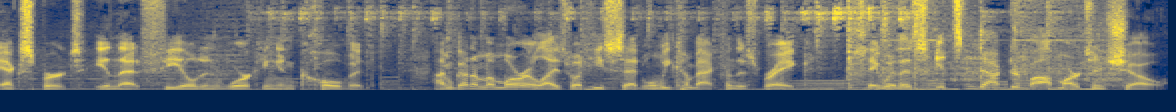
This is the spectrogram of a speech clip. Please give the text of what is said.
expert in that field and working in COVID. I'm going to memorialize what he said when we come back from this break. Stay with us. It's the Dr. Bob Martin Show.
